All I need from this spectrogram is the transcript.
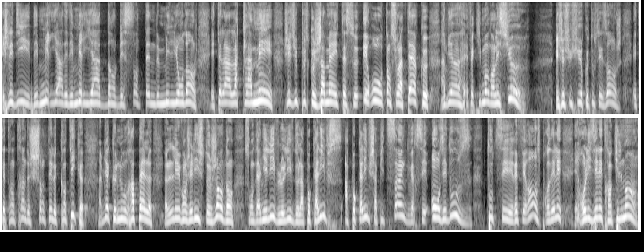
Et je l'ai dit, des myriades et des myriades d'anges, des centaines de millions d'anges étaient là à l'acclamer. Jésus, plus que jamais, était ce héros, tant sur la terre que, ah bien, effectivement, dans les cieux. Et je suis sûr que tous ces anges étaient en train de chanter le cantique, ah bien que nous rappelle l'évangéliste Jean dans son dernier livre, le livre de l'Apocalypse, Apocalypse chapitre 5, versets 11 et 12. Toutes ces références, prenez-les et relisez-les tranquillement.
